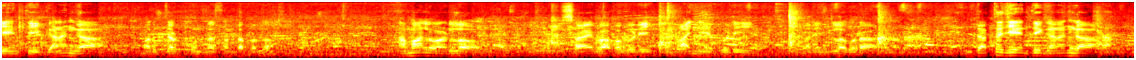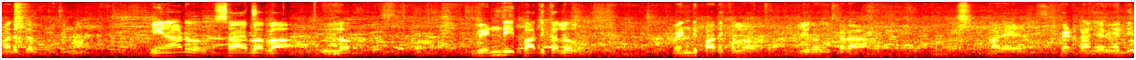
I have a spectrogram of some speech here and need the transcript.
జయంతి ఘనంగా మరి జరుపుకుంటున్న సందర్భంలో హమాల్వాడలో సాయిబాబా గుడి ఆంజనేయ గుడి మరి ఇందులో కూడా దత్త జయంతి ఘనంగా మరి జరుపుకుంటున్నాం. ఈనాడు సాయిబాబా గుడిలో వెండి పాతికలు వెండి పాతికలు ఈరోజు ఇక్కడ మరి పెట్టడం జరిగింది.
